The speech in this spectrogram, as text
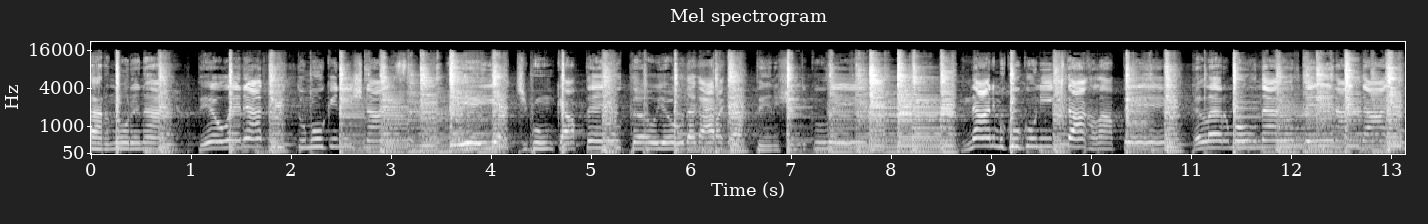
から乗れない。手をれにゃちっと向きにしない。ぜいやいや自分勝手に歌うよ。だから勝手にしてくれ。何もここに来たからって。得れるもんなんてないんだよ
